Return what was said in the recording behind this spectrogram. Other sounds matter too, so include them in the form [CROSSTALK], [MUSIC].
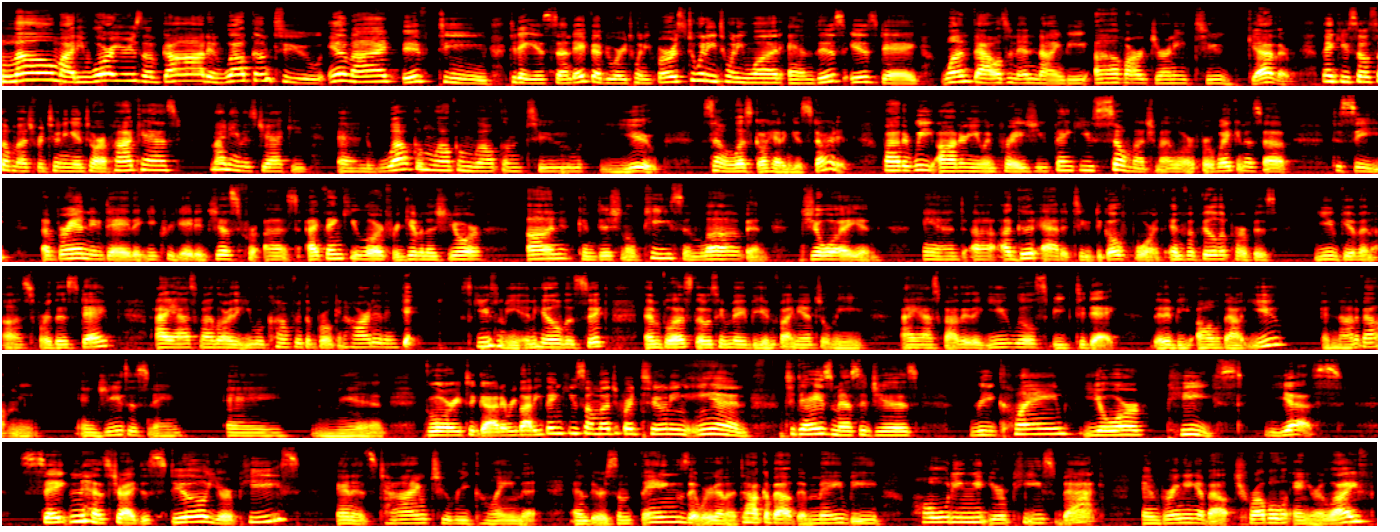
Hello, mighty warriors of God, and welcome to MI 15. Today is Sunday, February 21st, 2021, and this is day 1090 of our journey together. Thank you so, so much for tuning into our podcast. My name is Jackie, and welcome, welcome, welcome to you. So let's go ahead and get started. Father, we honor you and praise you. Thank you so much, my Lord, for waking us up to see a brand new day that you created just for us. I thank you, Lord, for giving us your unconditional peace and love and joy and and uh, a good attitude to go forth and fulfill the purpose you've given us for this day. I ask, my Lord, that you will comfort the brokenhearted and excuse me and heal the sick and bless those who may be in financial need. I ask, Father, that you will speak today, that it be all about you and not about me. In Jesus' name, Amen. Glory to God, everybody. Thank you so much for tuning in. Today's message is reclaim your peace. Yes, Satan has tried to steal your peace and it's time to reclaim it. And there's some things that we're going to talk about that may be holding your peace back and bringing about trouble in your life.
